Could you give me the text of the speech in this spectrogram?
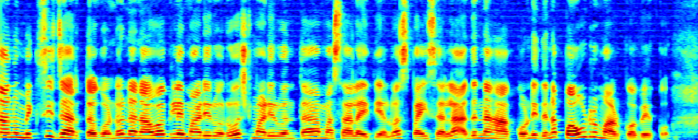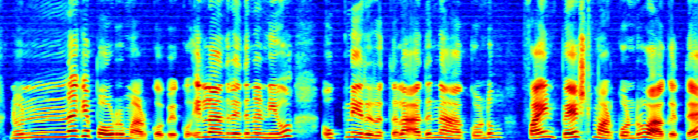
ನಾನು ಮಿಕ್ಸಿ ಜಾರ್ ತೊಗೊಂಡು ನಾನು ಆವಾಗಲೇ ಮಾಡಿರೋ, ರೋಸ್ಟ್ ಮಾಡಿರುವಂಥ ಮಸಾಲ ಇದೆಯಲ್ವ ಸ್ಪೈಸೆಲ್ಲ ಅದನ್ನು ಹಾಕ್ಕೊಂಡು ಇದನ್ನು ಪೌಡ್ರ್ ಮಾಡ್ಕೋಬೇಕು. ನುಣ್ಣಗೆ ಪೌಡ್ರ್ ಮಾಡ್ಕೋಬೇಕು. ಇಲ್ಲಾಂದರೆ ಇದನ್ನು ನೀವು ಉಪ್ಪು ನೀರು ಇರುತ್ತಲ್ಲ, ಅದನ್ನು ಹಾಕ್ಕೊಂಡು ಫೈನ್ ಪೇಸ್ಟ್ ಮಾಡಿಕೊಂಡ್ರೂ ಆಗುತ್ತೆ.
